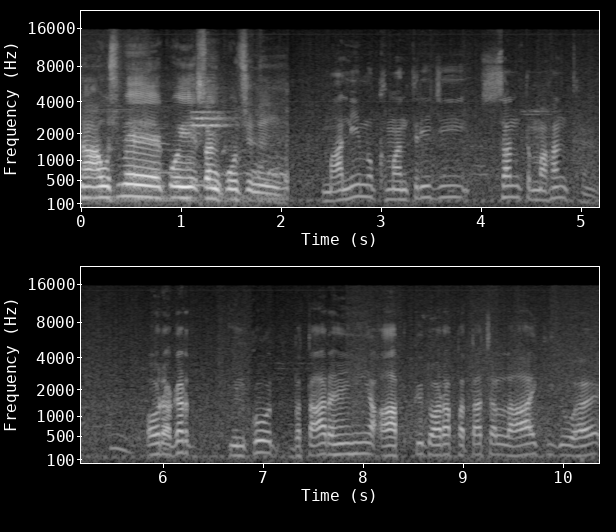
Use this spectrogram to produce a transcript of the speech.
हाँ उसमें कोई संकोच नहीं है। माननीय मुख्यमंत्री जी संत महंत हैं और अगर इनको बता रहे हैं आपके द्वारा पता चल रहा है कि जो है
